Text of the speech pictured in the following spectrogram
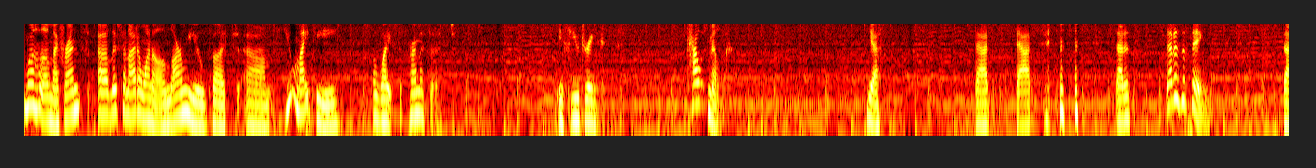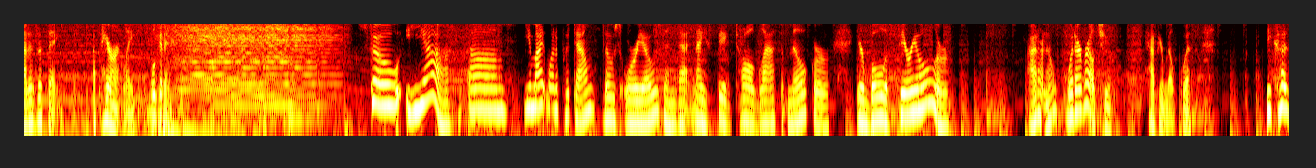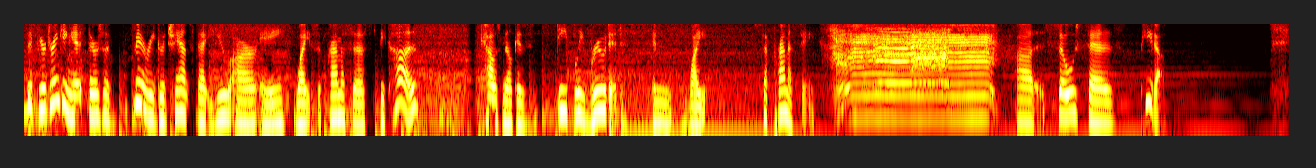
Well, hello, my friends. Uh, listen, I don't want to alarm you, but um, you might be a white supremacist if you drink cow's milk. Yes, that that that is that is a thing. That is a thing. Apparently, we'll get into it. So yeah, um, you might want to put down those Oreos and that nice big tall glass of milk or your bowl of cereal or I don't know, whatever else you have your milk with. Because if you're drinking it, there's a very good chance that you are a white supremacist because cow's milk is deeply rooted in white supremacy. So says PETA.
